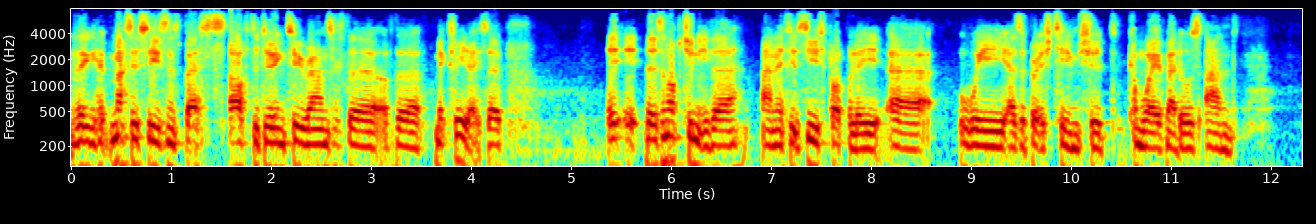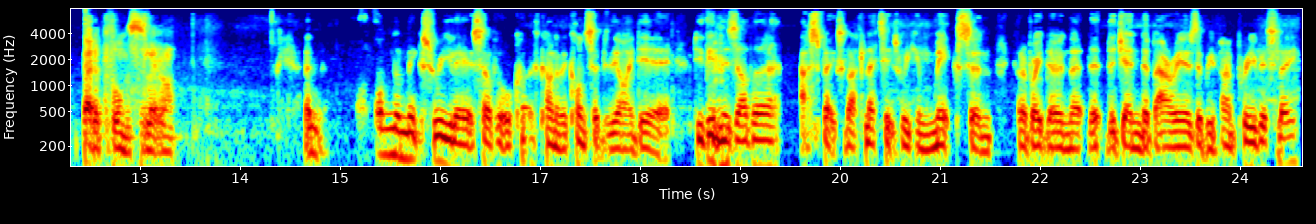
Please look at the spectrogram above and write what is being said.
the massive season's best after doing two rounds of the of the mixed relay. So it, it, there's an opportunity there, and if it's used properly, uh, we as a British team should come away with medals and better performances later on. And on the mixed relay itself, or kind of the concept of the idea, do you think mm-hmm. there's other aspects of athletics we can mix and kind of break down the, the, the gender barriers that we've had previously?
